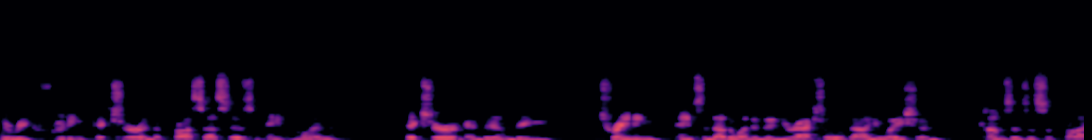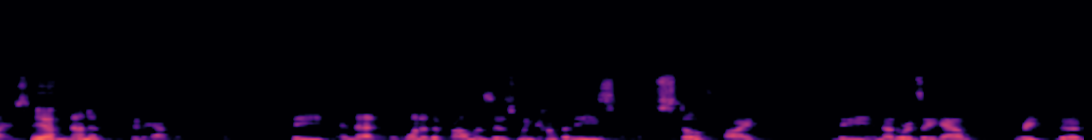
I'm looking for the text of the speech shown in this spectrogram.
the recruiting picture and the processes paint one picture, and then the training paints another one, and then your actual evaluation comes as a surprise. Yeah, and none of it should happen. The and that one of the problems is when companies stovepipe the in other words they have re, the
